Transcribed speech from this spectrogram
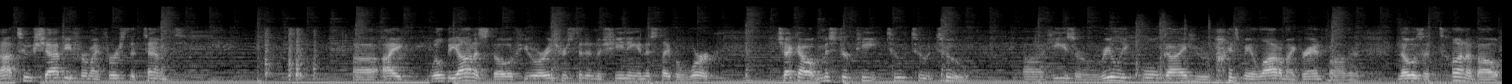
Not too shabby for my first attempt. Uh, I will be honest though, if you are interested in machining in this type of work, check out Mr. Pete 222. Uh, he's a really cool guy. He reminds me a lot of my grandfather. Knows a ton about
